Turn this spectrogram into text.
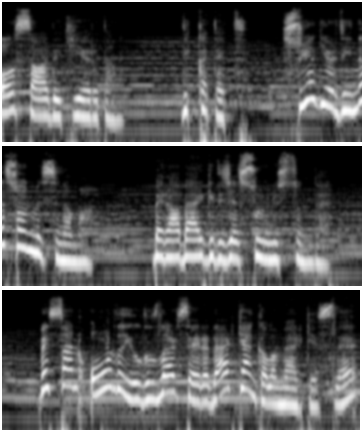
O sağdaki yarıdan. Dikkat et. Suya girdiğinde sönmesin ama. Beraber gideceğiz suyun üstünde. Ve sen orada yıldızlar seyrederken kalan herkesle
